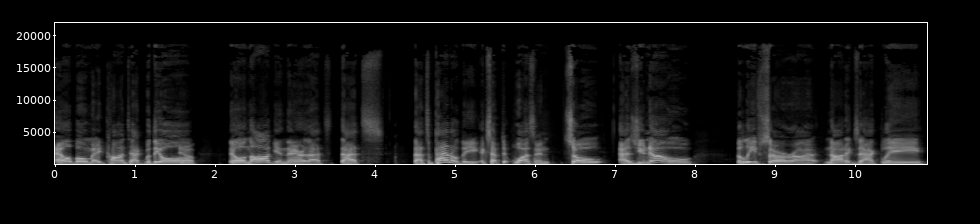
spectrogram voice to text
elbow made contact with the old Yep. the old noggin there. That's that's that's a penalty, except it wasn't. So as you know, the Leafs are uh, not exactly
